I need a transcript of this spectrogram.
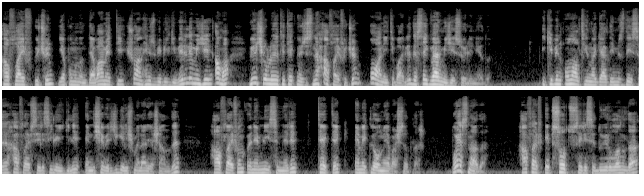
Half-Life 3'ün yapımının devam ettiği, şu an henüz bir bilgi verilemeyeceği ama Virtual Reality teknolojisine Half-Life 3'ün o an itibariyle destek vermeyeceği söyleniyordu. 2016 yılına geldiğimizde ise Half-Life serisiyle ilgili endişe verici gelişmeler yaşandı. Half-Life'ın önemli isimleri tek tek emekli olmaya başladılar. Bu esnada Half-Life Episode serisi duyurulalı da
